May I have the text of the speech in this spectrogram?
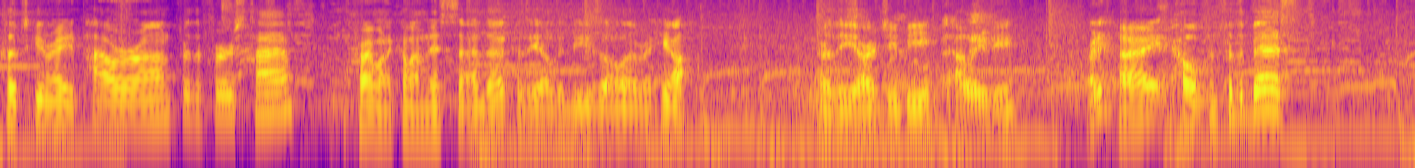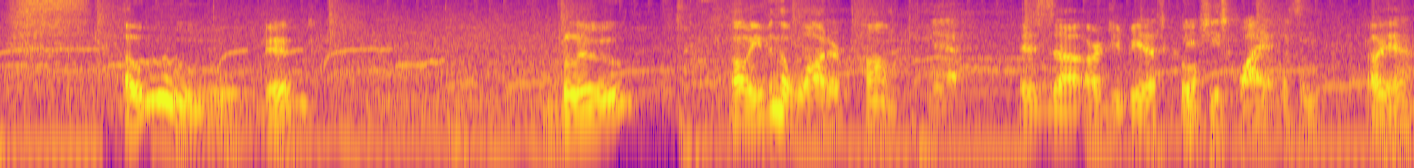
Clip's getting ready to power on for the first time. I probably want to come on this side though, because the LED's all over here, or the RGB LED. Ready? All right, hoping for the best. Oh, dude. Blue. Oh, even the water pump Yeah. is uh, RGB. That's cool. Dude, she's quiet. Listen. Oh yeah.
